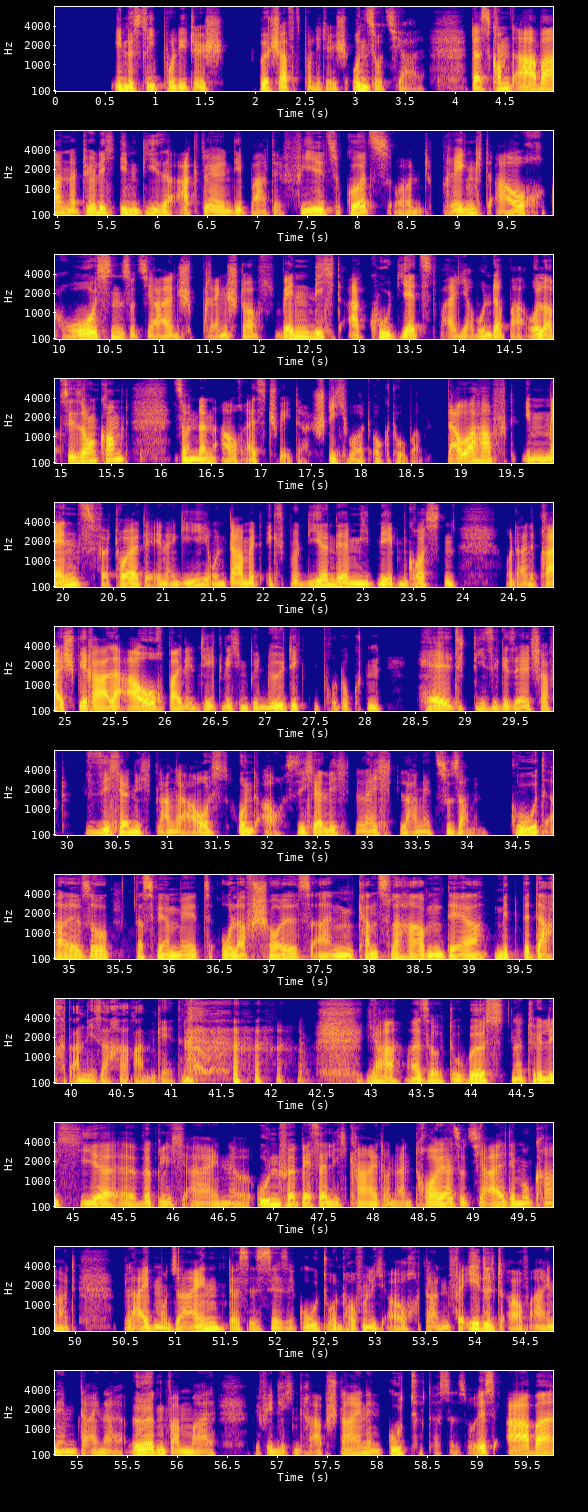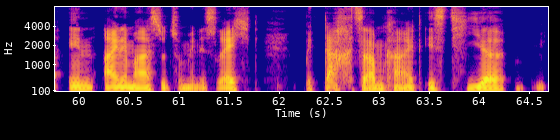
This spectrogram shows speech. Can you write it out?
industriepolitisch, wirtschaftspolitisch und sozial. Das kommt aber natürlich in dieser aktuellen Debatte viel zu kurz und bringt auch großen sozialen Sprengstoff, wenn nicht akut jetzt, weil ja wunderbar Urlaubssaison kommt, sondern auch erst später. Stichwort Oktober dauerhaft immens verteuerte Energie und damit explodierende Mietnebenkosten und eine Preisspirale auch bei den täglichen benötigten Produkten hält diese Gesellschaft sicher nicht lange aus und auch sicherlich nicht lange zusammen. Gut also, dass wir mit Olaf Scholz einen Kanzler haben, der mit Bedacht an die Sache rangeht. ja, also du wirst natürlich hier äh, wirklich eine Unverbesserlichkeit und ein treuer Sozialdemokrat bleiben und sein. Das ist sehr, sehr gut und hoffentlich auch dann veredelt auf einem deiner irgendwann mal befindlichen Grabsteine. Gut, dass das so ist, aber in einem hast du zumindest recht. Bedachtsamkeit ist hier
